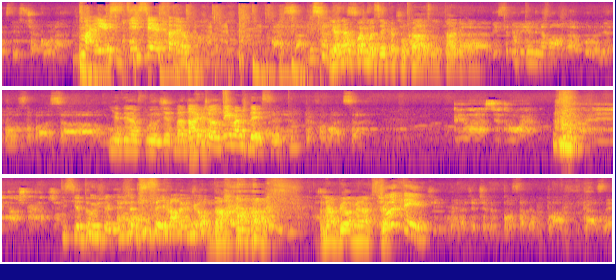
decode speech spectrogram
15 tisuća kuna. Ma jesi ti svjestan, evo. Pa. Ja nemam pojma za ikakvu kaznu, tako da... E, vi ste bili jedina malo, e, punoljetna osoba sa... Jedina punoljetna. Dajče, ali ti imaš deset. Performansa. Bilo nas je dvoje. Ja i naš menadžer. Ti si oduželjen što ti se javio. Da. A nema, bilo mi onak sve. Šuti! Znači, menadžer će pretpostavljam platiti kazne.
